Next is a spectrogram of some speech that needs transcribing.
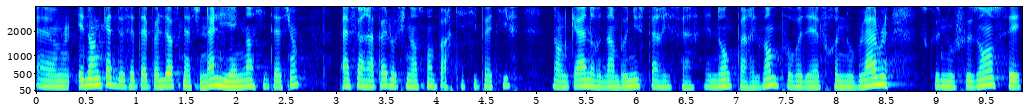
et dans le cadre de cet appel d'offres national, il y a une incitation à faire appel au financement participatif dans le cadre d'un bonus tarifaire. Et donc, par exemple, pour EDF Renouvelable, ce que nous faisons, c'est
